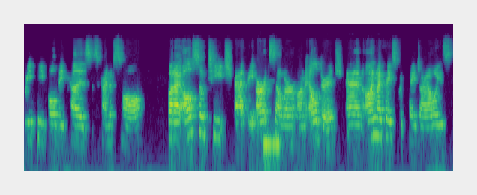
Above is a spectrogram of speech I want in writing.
three people because it's kind of small. But I also teach at the Art Cellar on Eldridge, and on my Facebook page, I always,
